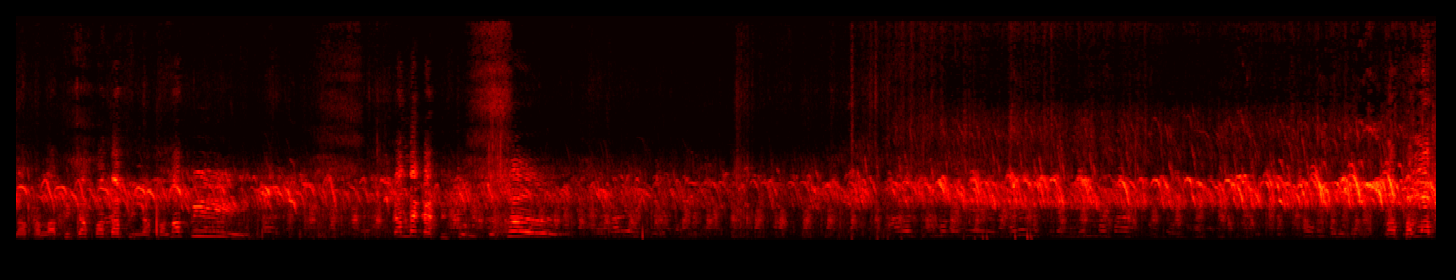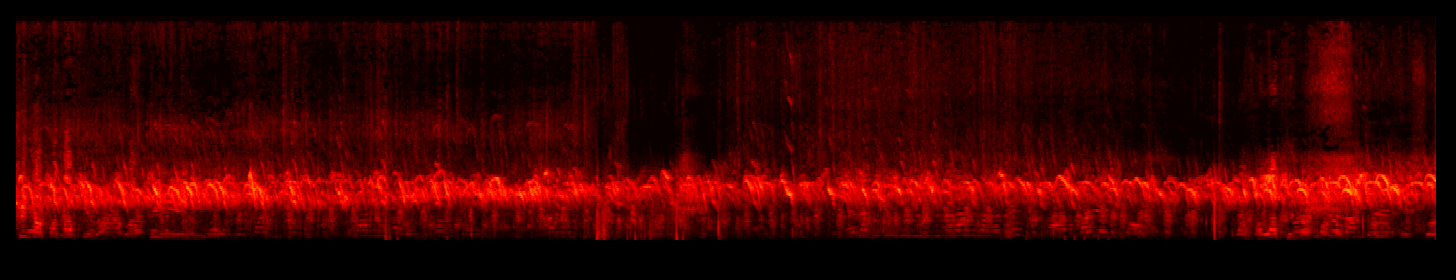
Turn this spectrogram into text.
লাফালাফি দাপাদাপি লাফালাফি কান্দাকাটি চলতেছে লাফালাফি পাতা পিলা লাফালাফি দাপাদাপি চলতেছে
